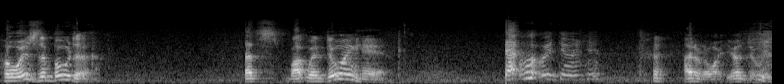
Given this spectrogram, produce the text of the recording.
Who is the Buddha? That's what we're doing here. Is that what we're doing here? I don't know what you're doing.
